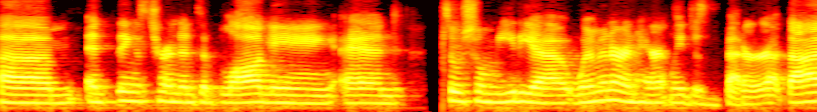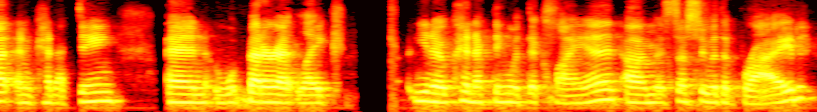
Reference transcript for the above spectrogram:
um, and things turned into blogging and social media, women are inherently just better at that and connecting and better at like, you know, connecting with the client, um, especially with a bride.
